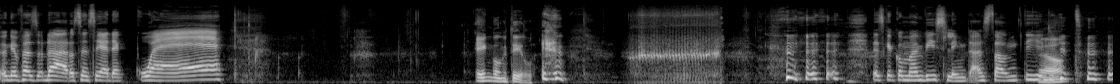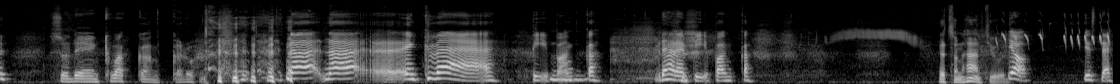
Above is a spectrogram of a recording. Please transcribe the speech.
Ungefär så där och sen säger den kvä. En gång till. det ska komma en vissling där samtidigt. Ja. Så det är en kvackanka då? nej, nej, en kväpipanka. Det här är en pipanka. Ett sånt här ljud? Ja, just det.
